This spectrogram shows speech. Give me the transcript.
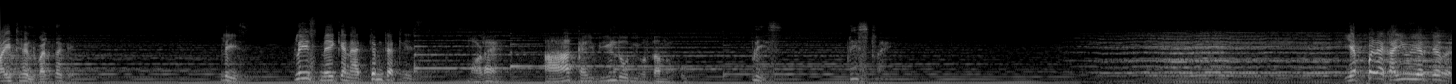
റൈറ്റ് ഹാൻഡ് വലത്തെ കൈ. Please please make an attempt at least മോളെ ആ കൈ വീണ്ടും ഒന്ന് ഉയർത്താൻ നോക്കൂ. പ്ലീസ് പ്ലീസ് ട്രൈ എപ്പോഴാ കൈ ഉയർത്തിയത്?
